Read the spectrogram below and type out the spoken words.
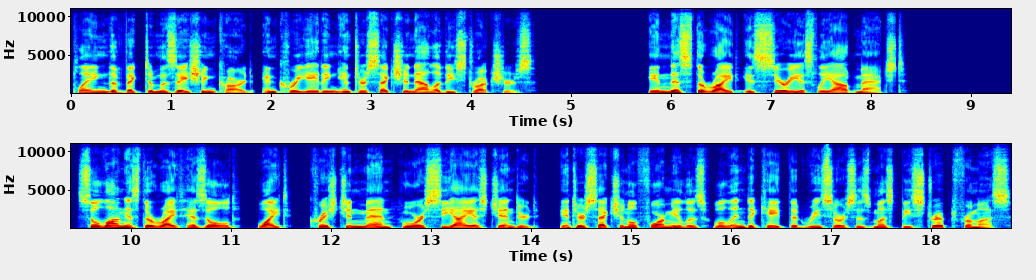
playing the victimization card, and creating intersectionality structures. In this, the right is seriously outmatched. So long as the right has old, white, Christian men who are CIS gendered, intersectional formulas will indicate that resources must be stripped from us.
